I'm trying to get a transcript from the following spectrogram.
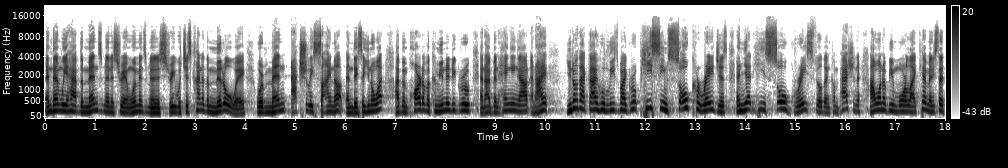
And then we have the men's ministry and women's ministry, which is kind of the middle way where men actually sign up and they say, you know what? I've been part of a community group and I've been hanging out and I, you know that guy who leads my group? He seems so courageous and yet he's so grace filled and compassionate. I want to be more like him. And he said,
